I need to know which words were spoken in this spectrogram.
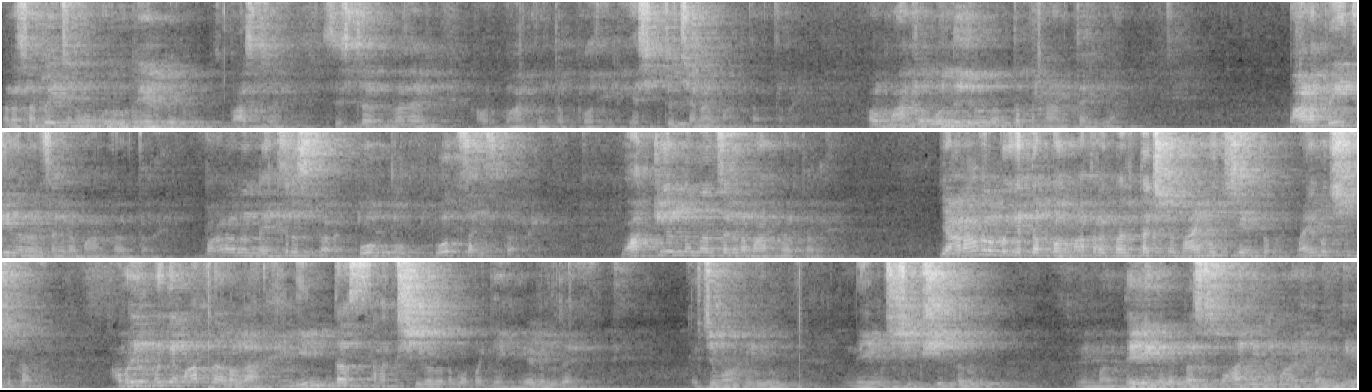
ನನ್ನ ಸಭೆ ಜನ ಒಬ್ಬರು ಹೇಳಬೇಕು. ಪಾಸ್ಟರ್ ಸಿಸ್ಟರ್ ಬ್ರದರ್ ಅವ್ರ ಮಾತನ್ನು ತಪ್ಪೋದಿಲ್ಲ ಎಷ್ಟು ಚೆನ್ನಾಗಿ ಮಾತಾಡ್ತಾರೆ. ಅವ್ರ ಮಾತು ಒಂದು ದಿನ ನಾನು ತಪ್ಪು ಕಾಣ್ತಾ ಇಲ್ಲ. ಭಾಳ ಪ್ರೀತಿಯಿಂದ ನನ್ನ ಸಂಗಡ ಮಾತಾಡ್ತಾರೆ. ಭಾಳ ನನ್ನ ಎಚ್ಚರಿಸ್ತಾರೆ. ಪ್ರೋ ಪ್ರೋ- ಪ್ರೋತ್ಸಾಹಿಸ್ತಾರೆ ವಾಕ್ಯವನ್ನು ನನ್ನ ಸಂಗಡ ಮಾತನಾಡ್ತಾರೆ ಯಾರಾದ್ರ ಬಗ್ಗೆ ತಪ್ಪಾಗಿ ಮಾತಾಡಕ್ಕೆ ತಕ್ಷಣ ಬಾಯಿ ಮುಚ್ಚಿ ಅಂತಾರೆ. ಬಾಯಿ ಮುಚ್ಚಿಬಿಡ್ತಾರೆ ಅವರಿಗೆ ಬಗ್ಗೆ ಮಾತನಾಡಲ್ಲ ಇಂಥ ಸಾಕ್ಷಿಗಳು ನಮ್ಮ ಬಗ್ಗೆ ಹೇಳಿದ್ರೆ ನಿಜವಾಗಲಿಯೂ ನೀವು ಶಿಕ್ಷಿತರು, ನಿಮ್ಮ ದೇಹವನ್ನು ಸ್ವಾಧೀನ ಮಾಡಿಕೊಳ್ಳಿಕ್ಕೆ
